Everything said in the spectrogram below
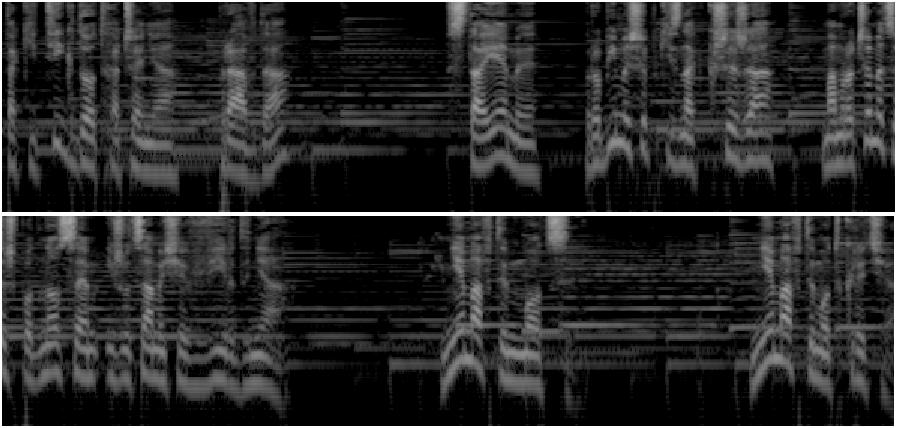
taki tik do odhaczenia, prawda? Wstajemy, robimy szybki znak krzyża, mamroczemy coś pod nosem i rzucamy się w wir dnia. Nie ma w tym mocy. Nie ma w tym odkrycia.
